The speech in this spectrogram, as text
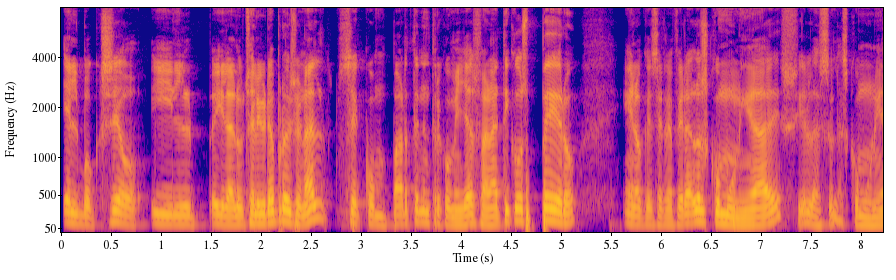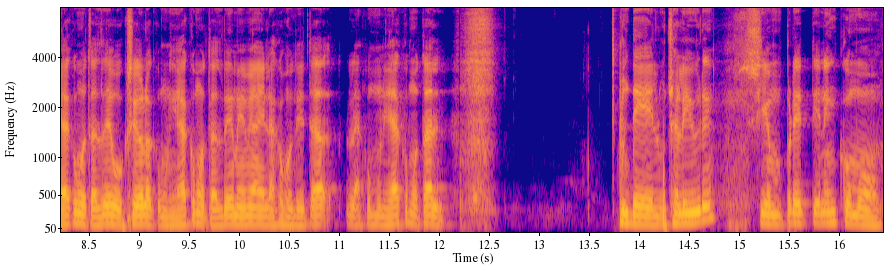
el boxeo y, la lucha libre profesional se comparten, entre comillas, fanáticos, pero en lo que se refiere a las comunidades, ¿sí? las, comunidades como tal de boxeo, la comunidad como tal de MMA y la comunidad, la comunidad como tal de lucha libre, siempre tienen como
